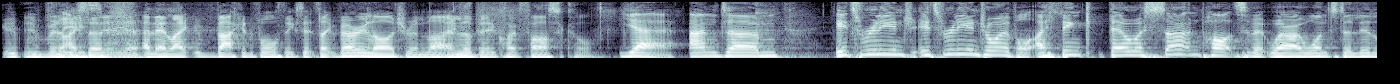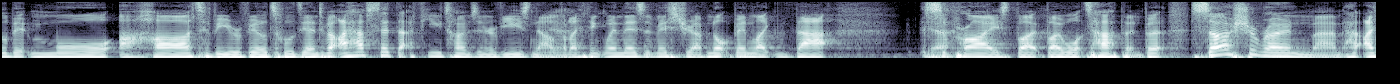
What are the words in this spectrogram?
Police, policer, yeah, yeah. and they're like back and forth. So it's like very larger and A little bit quite farcical. Yeah, and um, it's really it's really enjoyable. I think there were certain parts of it where I wanted a little bit more aha to be revealed towards the end of it. I have said that a few times in reviews now, Yeah. but I think when there's a mystery, I've not been like that. Surprised by, by what's happened, but Saoirse Ronan, man, I,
